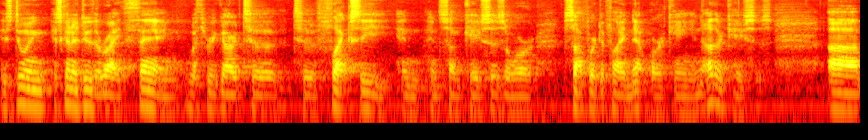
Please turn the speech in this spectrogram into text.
is doing is going to do the right thing with regard to, to FlexE in, in some cases or software defined networking in other cases. Uh,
